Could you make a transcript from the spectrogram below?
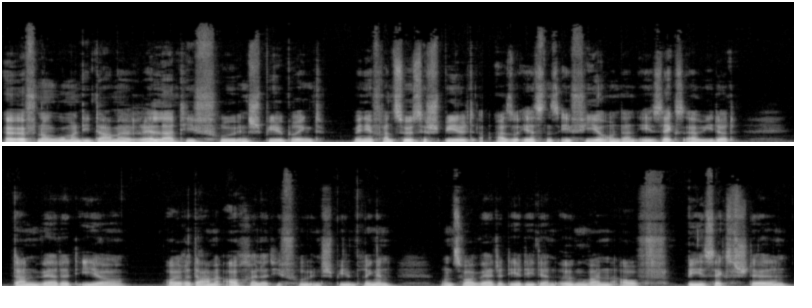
Eröffnung, wo man die Dame relativ früh ins Spiel bringt. Wenn ihr Französisch spielt, also erstens E4 und dann E6 erwidert, dann werdet ihr eure Dame auch relativ früh ins Spiel bringen. Und zwar werdet ihr die dann irgendwann auf B6 stellen.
